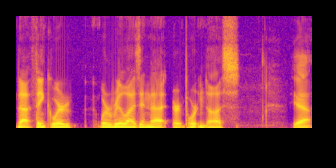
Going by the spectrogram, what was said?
that I think we're we're realizing that are important to us. Yeah.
